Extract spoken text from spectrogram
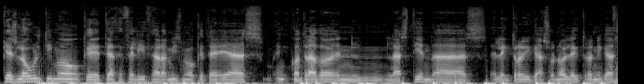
¿Qué es lo último que te hace feliz ahora mismo que te hayas encontrado en las tiendas electrónicas o no electrónicas?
